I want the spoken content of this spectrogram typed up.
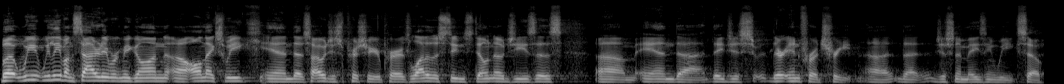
but we, we leave on Saturday. We're going to be gone uh, all next week. And uh, so I would just appreciate your prayers. A lot of those students don't know Jesus, um, and uh, they just, they're in for a treat. Uh, that, just an amazing week. So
